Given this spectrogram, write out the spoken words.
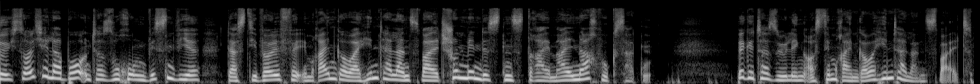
Durch solche Laboruntersuchungen wissen wir, dass die Wölfe im Rheingauer Hinterlandswald schon mindestens dreimal Nachwuchs hatten. Birgitta Söhling aus dem Rheingauer Hinterlandswald.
